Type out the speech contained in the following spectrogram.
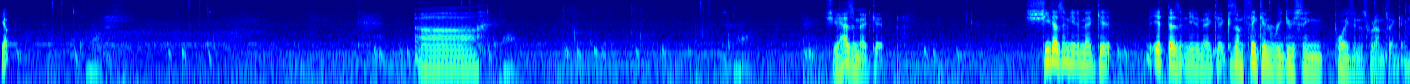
Yep. Uh. She has a med kit. She doesn't need a med kit. It doesn't need a med kit because I'm thinking reducing poison is what I'm thinking.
